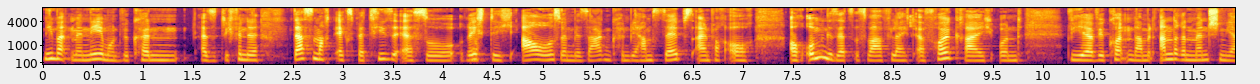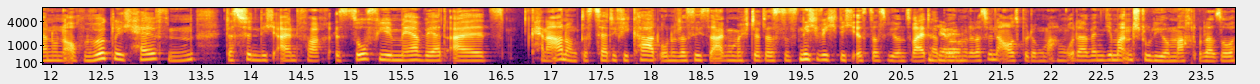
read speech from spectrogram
niemand mehr nehmen. Und wir können, also ich finde, das macht Expertise erst so richtig ja. aus, wenn wir sagen können, wir haben es selbst einfach auch, auch umgesetzt. Es war vielleicht erfolgreich und wir, wir konnten damit anderen Menschen ja nun auch wirklich helfen. Das finde ich einfach, ist so viel mehr wert als keine Ahnung, das Zertifikat, ohne dass ich sagen möchte, dass es nicht wichtig ist, dass wir uns weiterbilden ja. oder dass wir eine Ausbildung machen oder wenn jemand ein Studium macht oder so.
